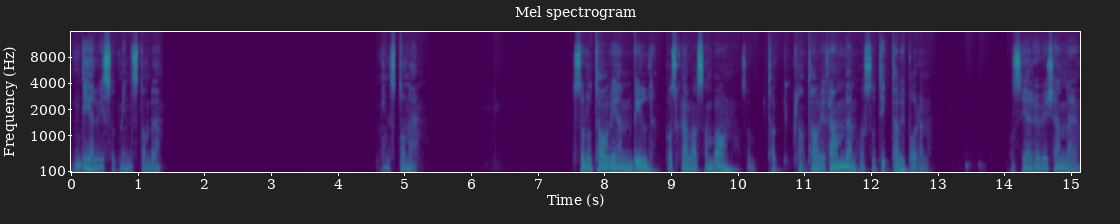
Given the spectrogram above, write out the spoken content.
Delvis åtminstone. Åtminstone. Så då tar vi en bild på oss själva som barn, så tar vi fram den och så tittar vi på den och ser hur vi känner.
